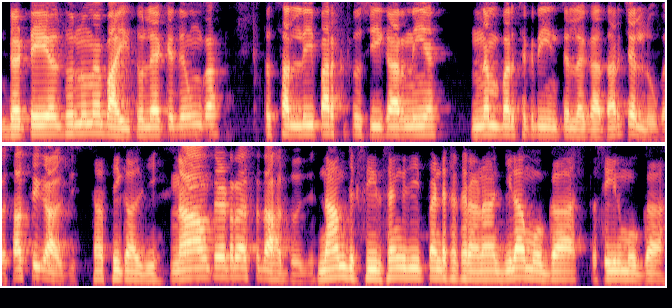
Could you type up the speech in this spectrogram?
ਡਿਟੇਲ ਤੁਹਾਨੂੰ ਮੈਂ ਬਾਈ ਤੋਂ ਲੈ ਕੇ ਦੇਵਾਂਗਾ ਤਸੱਲੀ ਪਰਖ ਤੁਸੀਂ ਕਰਨੀ ਹੈ। ਨੰਬਰ ਸਕਰੀਨ ਤੇ ਲਗਾਤਾਰ ਚੱਲੂਗਾ। ਸਤਿ ਸ਼੍ਰੀ ਅਕਾਲ ਜੀ। ਸਤਿ ਸ੍ਰੀ ਅਕਾਲ ਜੀ। ਨਾਮ ਤੇ ਐਡਰੈਸ ਦੱਸ ਦਿਓ ਜੀ। ਨਾਮ ਜਗਸੀਰ ਸਿੰਘ ਜੀ ਪਿੰਡ ਖਖਰਾਣਾ ਜ਼ਿਲ੍ਹਾ ਮੋਗਾ ਤਹਿਸੀਲ ਮੋਗਾ।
